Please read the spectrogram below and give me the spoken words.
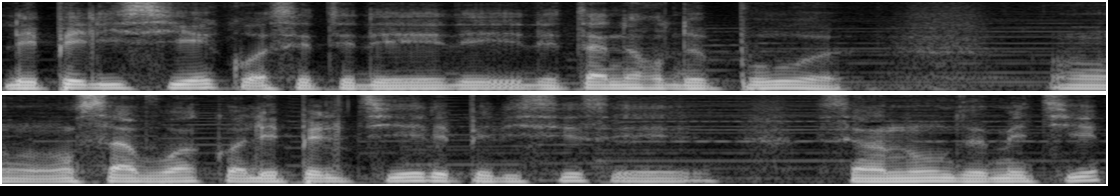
les pellissiers, quoi, c'était des, tanneurs de peau euh, en, Savoie, quoi. Les pelletiers, les pellissiers, c'est un nom de métier.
